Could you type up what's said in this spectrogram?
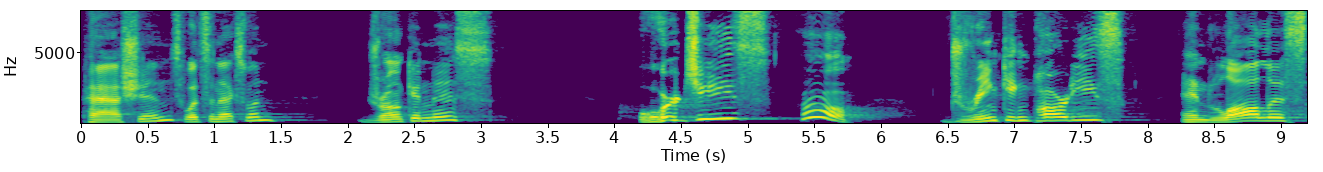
passions. What's the next one? Drunkenness, orgies, oh, drinking parties, and lawless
